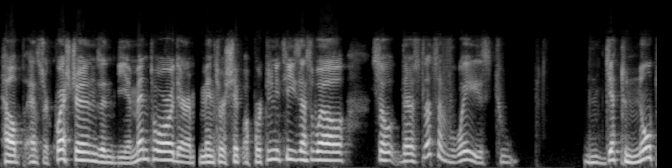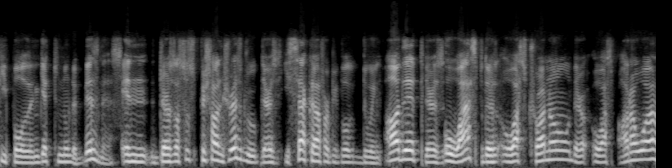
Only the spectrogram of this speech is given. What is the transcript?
help answer questions and be a mentor. There are mentorship opportunities as well. So there's lots of ways to get to know people and get to know the business. And there's also special interest group. There's ISACA for people doing audit. There's OWASP. There's OWASP Toronto. There's OWASP Ottawa,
